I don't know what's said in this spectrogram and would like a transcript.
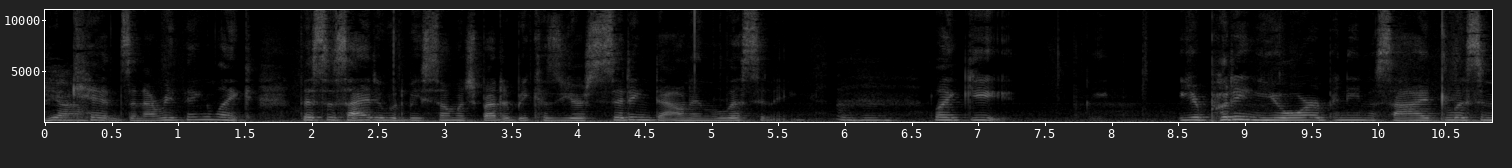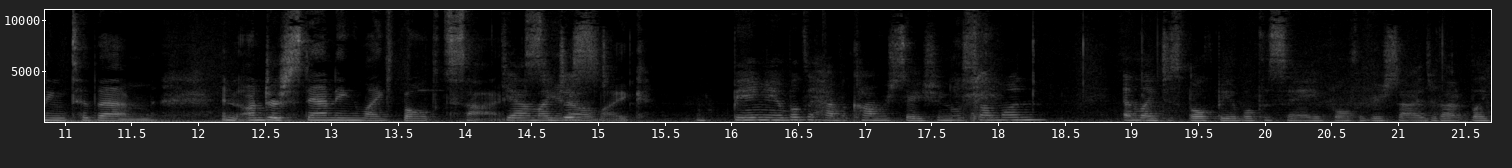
Yeah. kids, and everything, like the society would be so much better because you're sitting down and listening. Mm-hmm. Like you, you're putting your opinion aside, listening to them, and understanding like both sides. Yeah, like, you just- know, like being able to have a conversation with someone and like just both be able to say both of your sides without like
